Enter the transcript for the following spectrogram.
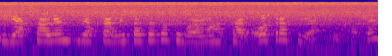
y ya salen, ya están listas esas y volvemos a echar otras y así, ¿ok?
